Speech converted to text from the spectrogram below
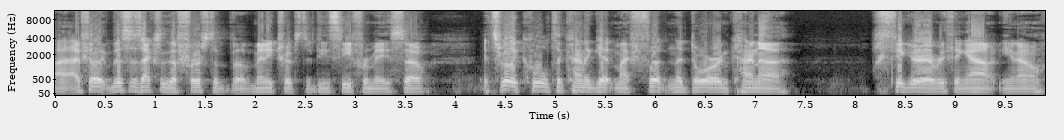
I feel like this is actually the first of, of many trips to DC for me. So it's really cool to kind of get my foot in the door and kind of figure everything out, you know.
